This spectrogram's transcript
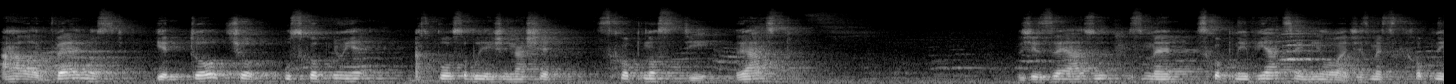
Ale vernosť je to, čo uschopňuje a spôsobuje, že naše schopnosti rastú. Že zrazu sme schopní viacej milovať, že sme schopní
